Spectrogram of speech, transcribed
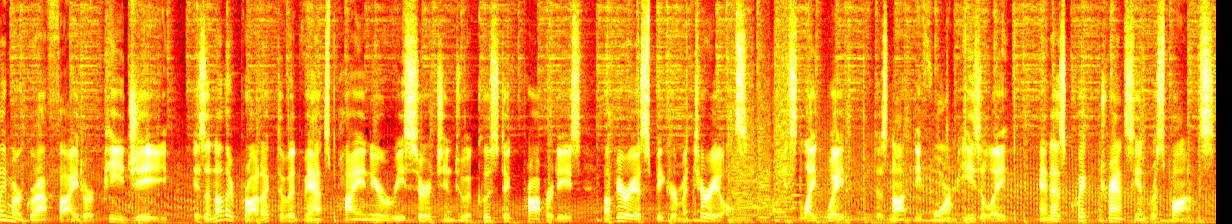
Polymer graphite, or PG, is another product of advanced Pioneer research into acoustic properties of various speaker materials. It's lightweight, does not deform easily, and has quick transient response.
